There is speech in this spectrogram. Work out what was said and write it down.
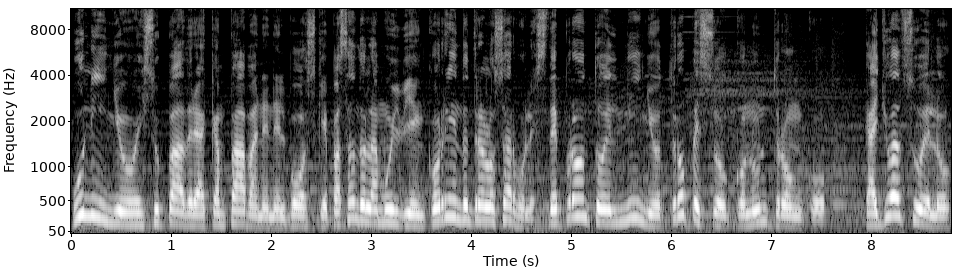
Un niño y su padre acampaban en el bosque, pasándola muy bien, corriendo entre los árboles. De pronto el niño tropezó con un tronco, cayó al suelo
